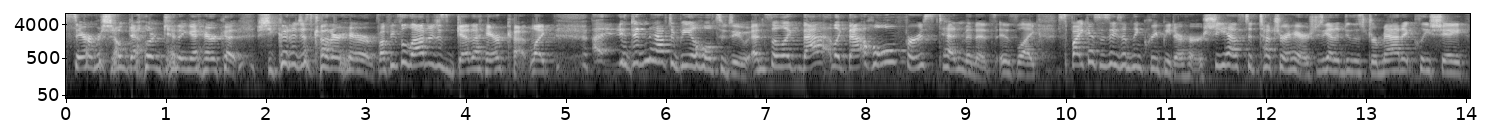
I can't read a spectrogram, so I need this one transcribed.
Sarah Michelle Gellar getting a haircut. She could have just cut her hair. Buffy's allowed to just get a haircut. Like I- it didn't have to be a whole to do. And so like that like that whole first 10 minutes is like Spike has to say something creepy to her. She has to touch her hair. She's got to do this dramatic cliche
